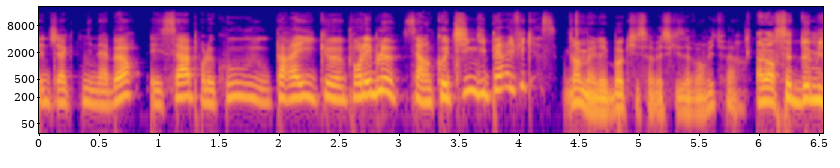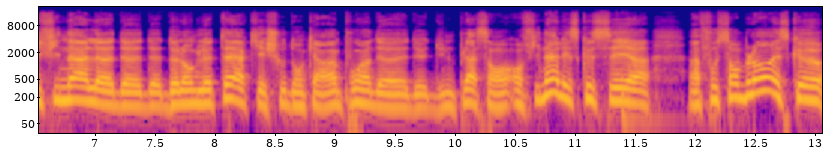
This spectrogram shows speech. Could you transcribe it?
et Jack Ninaber. Et ça, pour le coup, pareil que pour les Bleus. C'est un coaching hyper efficace. Non, mais les Bocs, ils savaient ce qu'ils avaient envie de faire. Alors, cette demi-finale de, de- de l'Angleterre qui échoue donc à un point de- de- d'une place en, en finale, est-ce que c'est un, un faux semblant Est-ce que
